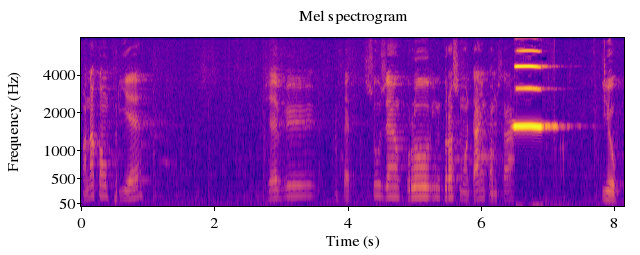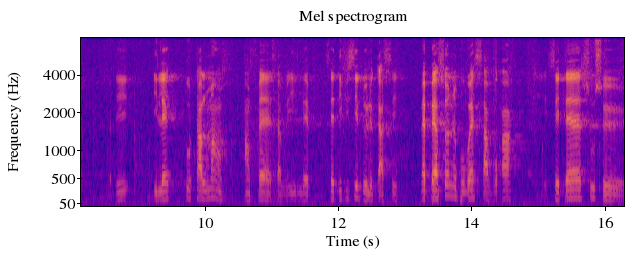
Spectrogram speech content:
Pendant qu'on priait, j'ai vu, en fait, sous un gros, une grosse montagne comme ça, tuyau. C'est-à-dire, il est totalement en, fer. C'est difficile de le casser. Mais personne ne pouvait savoir. C'était sous ce,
